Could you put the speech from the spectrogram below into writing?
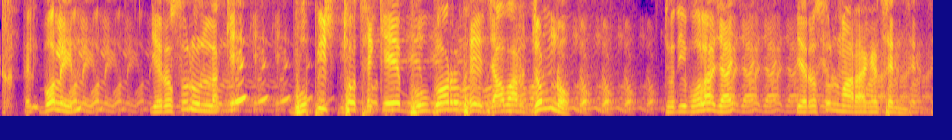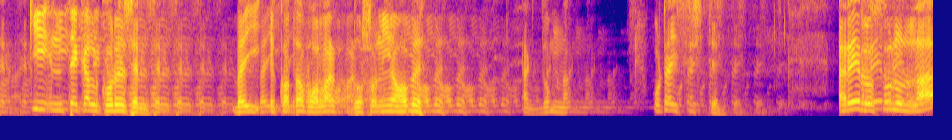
তাহলে বলেন যে রসুল্লাহকে ভূপৃষ্ঠ থেকে ভূগর্ভে যাওয়ার জন্য যদি বলা যায় যে রসুল মারা গেছেন, কি ইন্তেকাল করেছেন? ভাই, এ কথা বলার দোষণীয় হবে? একদম না। ওটাই সিস্টেম আরে রসুল্লাহ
